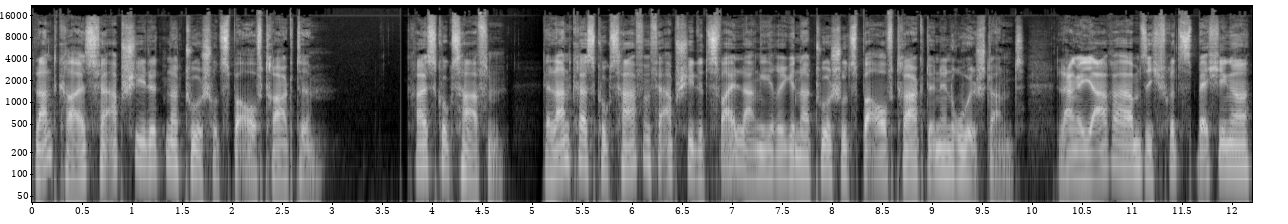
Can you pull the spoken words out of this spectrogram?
Landkreis verabschiedet Naturschutzbeauftragte. Kreis Cuxhaven. Der Landkreis Cuxhaven verabschiedet zwei langjährige Naturschutzbeauftragte in den Ruhestand. Lange Jahre haben sich Fritz Bechinger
